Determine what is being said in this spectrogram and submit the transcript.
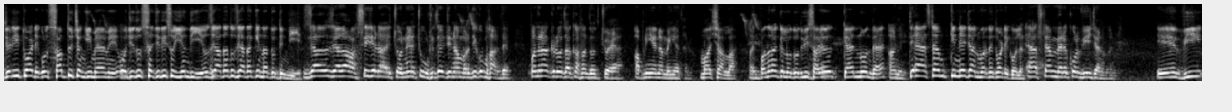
ਜਿਹੜੀ ਤੁਹਾਡੇ ਕੋਲ ਸਭ ਤੋਂ ਚੰਗੀ ਮੈਂ ਵੇ ਉਹ ਜਦੋਂ ਸਜਰੀ ਸੂਈ ਹੁੰਦੀ ਏ ਉਹ ਜ਼ਿਆਦਾ ਤੋਂ ਜ਼ਿਆਦਾ ਕਿੰਨਾ ਦੁੱਧ ਦਿੰਦੀ ਏ? ਜ਼ਿਆਦਾ ਤੋਂ ਜ਼ਿਆਦਾ ਅਸੀਂ ਜਿਹੜਾ ਹਾਂ ਝੂਠ ਤੇ ਜਿੰਨਾ ਮਰਜ਼ੀ ਕੋ ਮਾਰਦੇ 15 ਕਿਲੋ ਦਾ ਕਹਾਂ ਦੁੱਧ ਚੋਇਆ ਆਪਣੀਆਂ ਇਹਨਾਂ ਮਈਆਂ ਥਲ ਮਾਸ਼ਾਅੱਲਾ। ਹਾਂਜੀ। 15 ਕਿਲੋ ਦੁੱਧ ਵੀ ਸਾਰੇ ਕਹਿਣ ਨੂੰ ਹੁੰਦਾ ਹੈ। ਤੇ ਇਸ ਟਾਈਮ ਕਿੰਨੇ ਜਾਨਵਰ ਨੇ ਤੁਹਾਡੇ ਕੋਲ? ਇਸ ਟਾਈਮ ਮੇਰੇ ਕੋਲ 20 ਜਾਨਵਰ ਨੇ। ਇਹ 20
